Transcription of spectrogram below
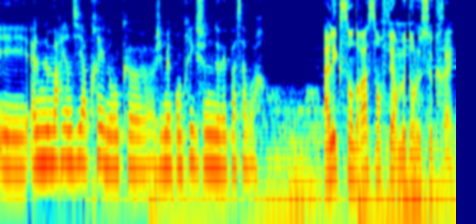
Et elle ne m'a rien dit après, donc euh, j'ai bien compris que je ne devais pas savoir. Alexandra s'enferme dans le secret.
